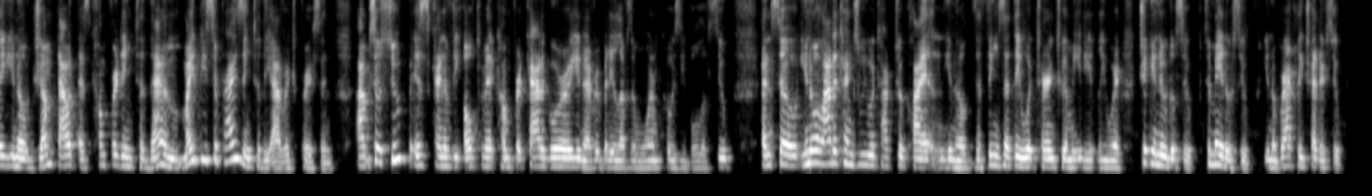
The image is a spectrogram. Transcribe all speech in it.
uh, you know, jumped out as comforting to them might be surprising to the average person. Um, so soup is kind of the ultimate comfort category. You know, everybody loves a warm, cozy bowl of soup. And so, you know, a lot of times we would talk to a client and, you know, the things that they would turn to immediately were chicken noodle soup, tomato soup, you know, broccoli cheddar soup.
